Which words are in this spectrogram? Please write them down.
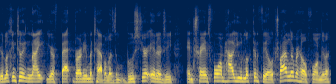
you're looking to ignite your fat burning metabolism, boost your energy, and transform how you look and feel, try Liver Health Formula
